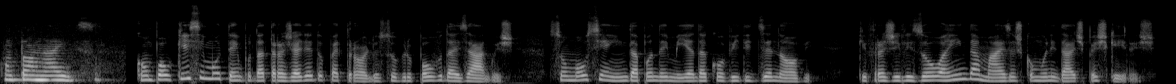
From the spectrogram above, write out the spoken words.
contornar isso. Com pouquíssimo tempo da tragédia do petróleo sobre o povo das águas, somou-se ainda a pandemia da Covid-19, que fragilizou ainda mais as comunidades pesqueiras.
